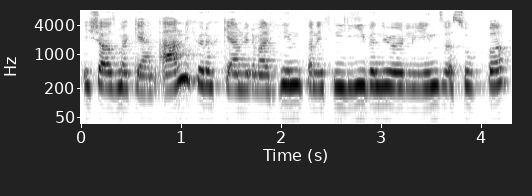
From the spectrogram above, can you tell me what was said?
Ich schaue es mir gern an, ich würde auch gern wieder mal hinfahren, ich liebe New Orleans, war super.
